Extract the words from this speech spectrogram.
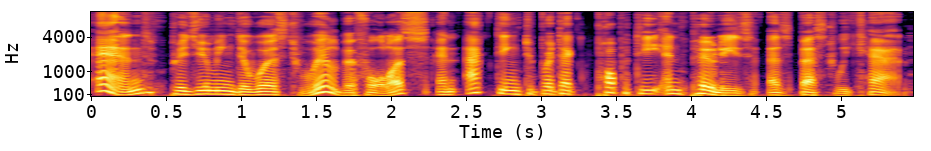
and presuming the worst will befall us, and acting to protect property and ponies as best we can.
